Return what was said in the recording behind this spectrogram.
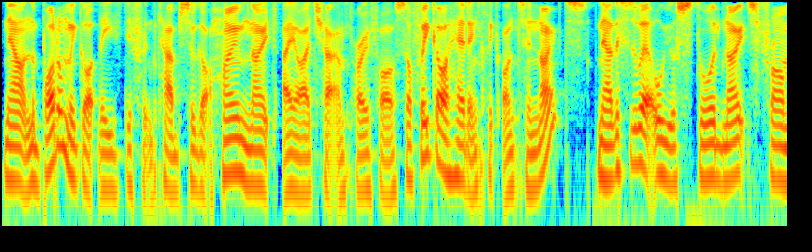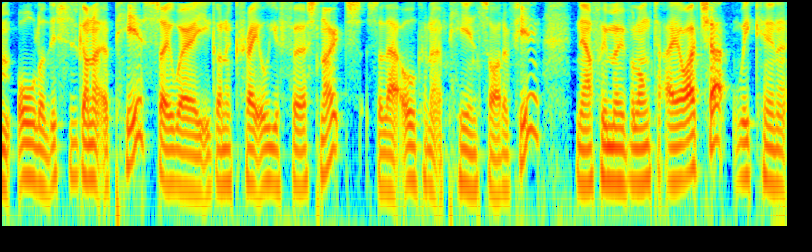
Now on the bottom, we've got these different tabs. So we've got home, notes, AI chat, and profile. So if we go ahead and click onto notes, now this is where all your stored notes from all of this is going to appear. So where you're going to create all your first notes. So that all going to appear inside of here. Now if we move along to AI chat, we can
